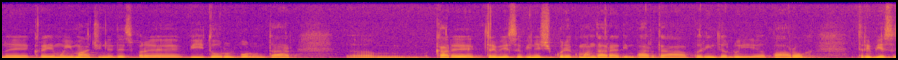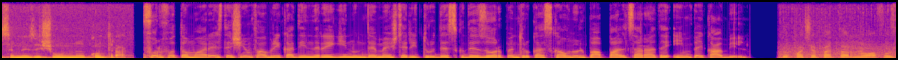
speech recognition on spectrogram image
ne creăm o imagine despre viitorul voluntar, um, care trebuie să vină și cu recomandarea din partea părintelui Paroh, trebuie să semneze și un contract. Forfotă mare este și în fabrica din Reghin, unde meșterii trudesc de zor pentru ca scaunul papal să arate impecabil. După ce Peter nu a fost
